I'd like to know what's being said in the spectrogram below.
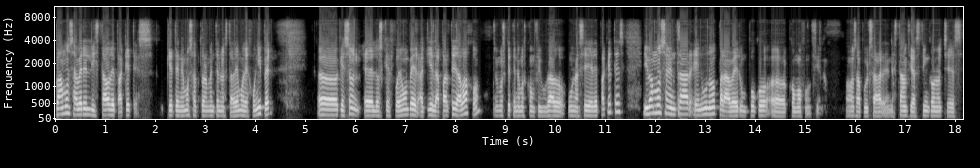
vamos a ver el listado de paquetes que tenemos actualmente en nuestra demo de Juniper, eh, que son eh, los que podemos ver aquí en la parte de abajo. Vemos que tenemos configurado una serie de paquetes y vamos a entrar en uno para ver un poco eh, cómo funciona. Vamos a pulsar en estancias 5 noches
